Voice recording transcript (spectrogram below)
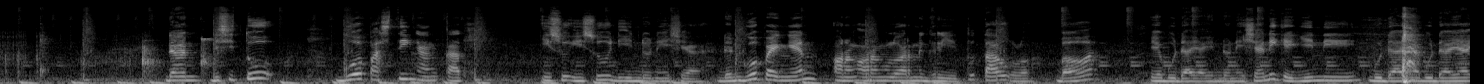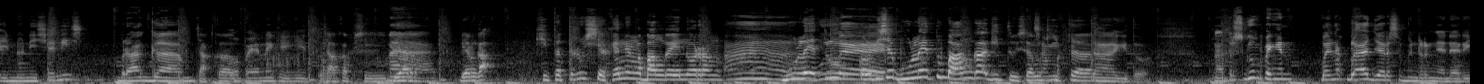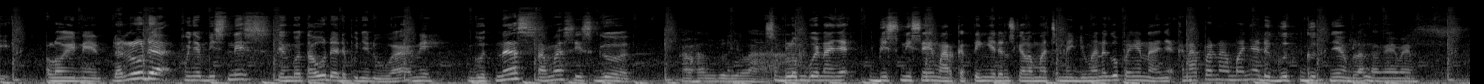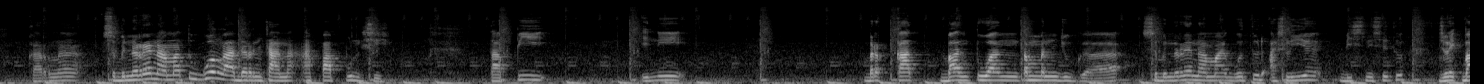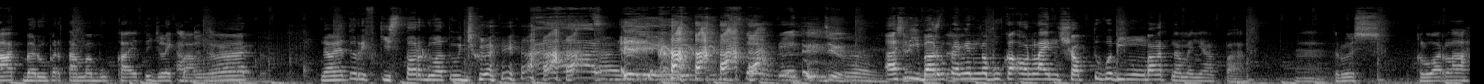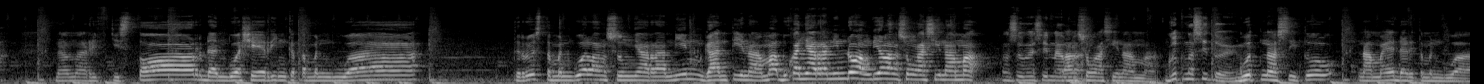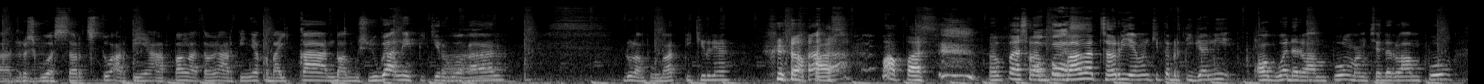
Dan di situ gue pasti ngangkat isu-isu di Indonesia dan gue pengen orang-orang luar negeri itu tahu loh bahwa ya budaya Indonesia nih kayak gini budaya budaya Indonesia nih beragam Cakep. gue pengennya kayak gitu cakep sih Nah. biar biar nggak kita terus ya kan yang ngebanggain orang. Ah bule tuh kalau bisa bule tuh bangga gitu sama, sama kita. kita. gitu. Nah terus gue pengen banyak belajar sebenarnya dari lo ini. Dan lo udah punya bisnis yang gue tahu udah ada punya dua nih. Goodness sama sis good. Alhamdulillah. Sebelum gue nanya bisnisnya marketingnya dan segala macamnya gimana gue pengen nanya kenapa namanya ada good goodnya belakangnya men? Karena sebenarnya nama tuh gue nggak ada rencana apa pun sih. Tapi ini berkat bantuan temen juga. Sebenarnya nama gue tuh aslinya bisnis itu jelek banget. Baru pertama buka itu jelek Apa banget. namanya tuh? namanya tuh Rifki Store 27 Anjing, Bikin store 27 asli baru pengen ngebuka online shop tuh gue bingung banget namanya apa. Hmm. terus keluarlah nama Rifki Store dan gua sharing ke temen gua terus temen gua langsung nyaranin ganti nama bukan nyaranin doang dia langsung ngasih nama. Langsung ngasih nama. Langsung ngasih nama. Goodness itu ya? Goodness itu namanya dari temen gua. Terus gua search tuh artinya apa nggak tahu artinya kebaikan. Bagus juga nih pikir gua kan. Duh lampung banget pikirnya. Papas. Papas. Apa Lampung banget sorry emang kita bertiga nih. Oh gua dari Lampung Mang C dari Lampung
